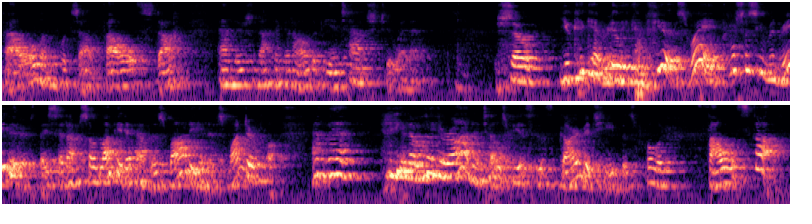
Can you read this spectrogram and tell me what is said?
foul and puts out foul stuff, and there's nothing at all to be attached to in it. So you could get really confused. Wait, precious human readers, they said, I'm so lucky to have this body and it's wonderful. And then, you know, later on it tells me it's this garbage heap that's full of foul stuff.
